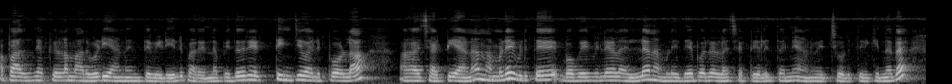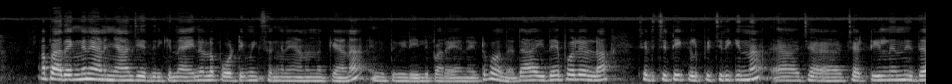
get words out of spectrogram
അപ്പോൾ അതിനൊക്കെയുള്ള മറുപടിയാണ് ഇന്നത്തെ വീഡിയോയിൽ പറയുന്നത്. അപ്പോൾ ഇതൊരു എട്ട് ഇഞ്ച് വലിപ്പമുള്ള ചട്ടിയാണ്. നമ്മുടെ ഇവിടുത്തെ ബൊഗൈൻ വിലകളെല്ലാം നമ്മൾ ഇതേപോലെയുള്ള ചട്ടികളിൽ തന്നെയാണ് വെച്ച് കൊടുത്തിരിക്കുന്നത്. അപ്പോൾ അതെങ്ങനെയാണ് ഞാൻ ചെയ്തിരിക്കുന്നത്? അതിനുള്ള പോട്ടി മിക്സ് എങ്ങനെയാണെന്നൊക്കെയാണ് ഇന്നത്തെ വീഡിയോയിൽ പറയാനായിട്ട് പോകുന്നത്. ആ ഇതേപോലെയുള്ള ചെടിച്ചട്ടി കിളിപ്പിച്ചിരിക്കുന്ന ചട്ടിയിൽ നിന്ന് ഇത്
